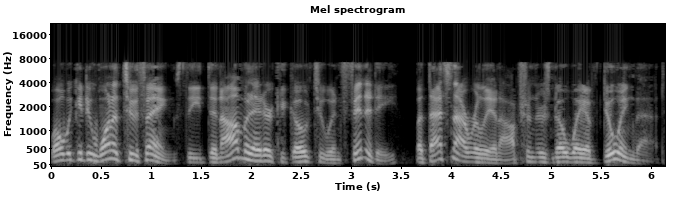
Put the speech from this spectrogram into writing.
Well, we could do one of two things. The denominator could go to infinity, but that's not really an option. There's no way of doing that.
